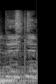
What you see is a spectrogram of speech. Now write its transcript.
Thank you.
